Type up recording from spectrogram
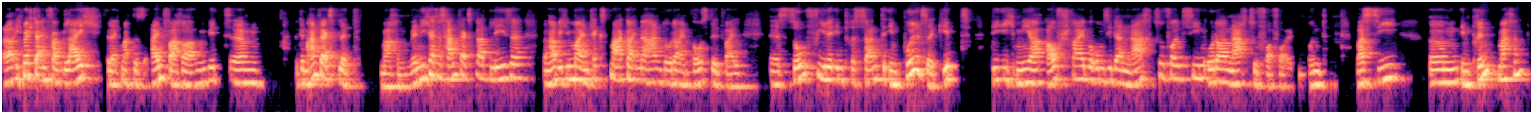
Äh, ich möchte einen Vergleich, vielleicht macht es einfacher, mit, ähm, mit dem Handwerksblatt machen. Wenn ich das Handwerksblatt lese, dann habe ich immer einen Textmarker in der Hand oder ein Post-it, weil es so viele interessante Impulse gibt, die ich mir aufschreibe, um sie dann nachzuvollziehen oder nachzuverfolgen. Und was Sie ähm, im Print machen,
